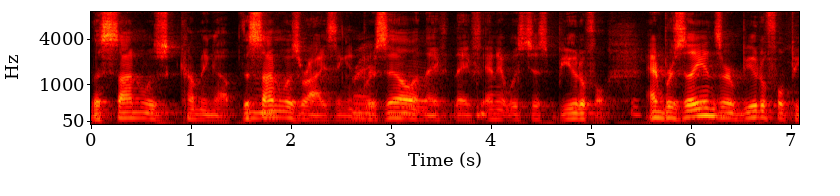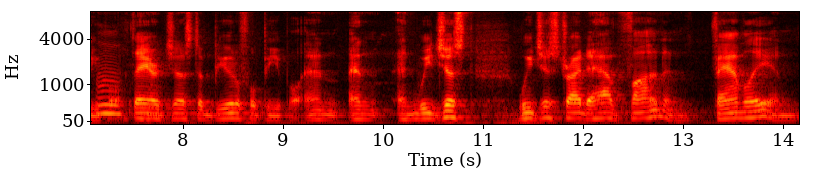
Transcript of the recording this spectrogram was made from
the sun was coming up, the mm. sun was rising in Brazil, and they they and it was just beautiful. Mm-hmm. And Brazilians are beautiful people. Mm. They are just a beautiful people, and and and we just we just tried to have fun and family and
